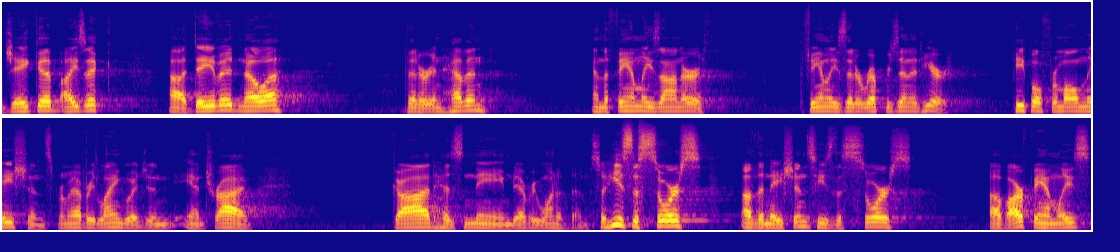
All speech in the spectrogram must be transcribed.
Jacob, Isaac, uh, David, Noah, that are in heaven, and the families on earth, the families that are represented here people from all nations, from every language and, and tribe. God has named every one of them. So He's the source of the nations, He's the source of our families,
